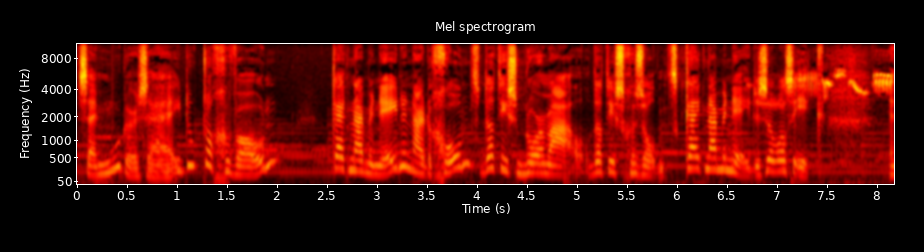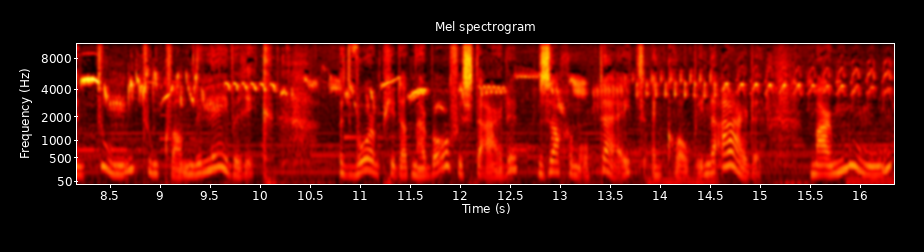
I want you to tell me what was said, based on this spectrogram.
Zijn moeder zei, doe toch gewoon. Kijk naar beneden, naar de grond. Dat is normaal, dat is gezond. Kijk naar beneden, zoals ik. En toen, toen kwam de leeuwerik. Het wormpje dat naar boven staarde, zag hem op tijd en kroop in de aarde. Maar Moe,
